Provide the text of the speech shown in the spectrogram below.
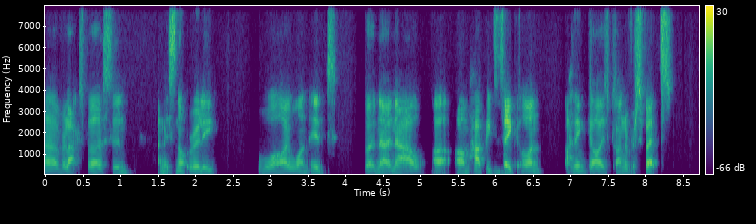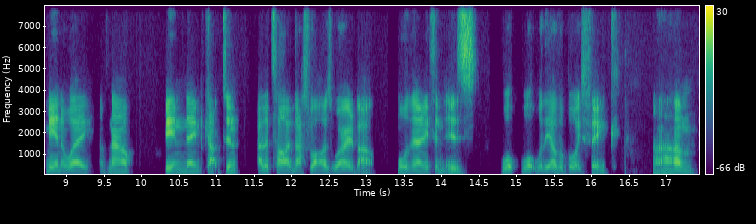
uh, relaxed person, and it's not really what I wanted. But no, now uh, I'm happy to take it on. I think guys kind of respect me in a way of now being named captain. At the time, that's what I was worried about more than anything is what what will the other boys think? Um,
